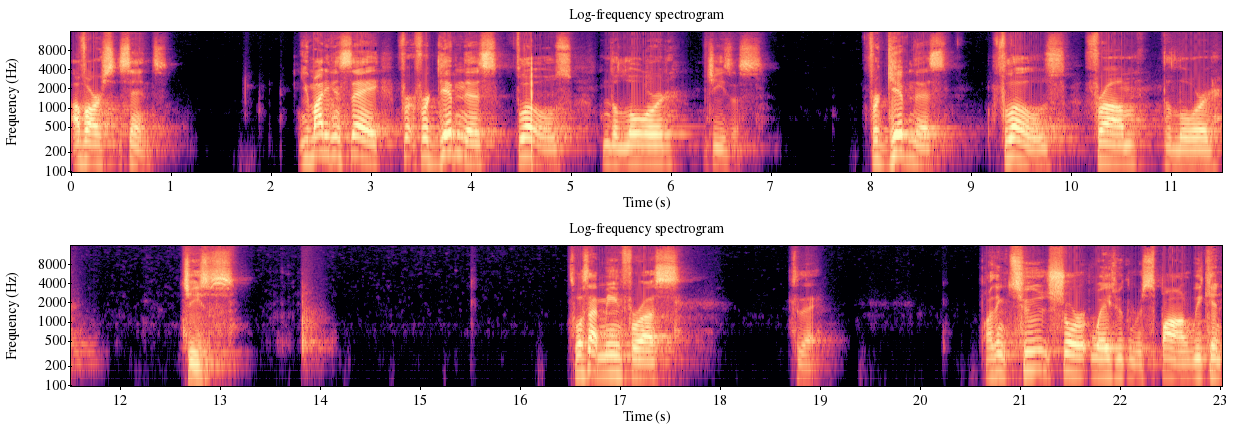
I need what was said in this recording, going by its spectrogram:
of our sins. You might even say for, forgiveness flows from the Lord Jesus. Forgiveness flows from the Lord Jesus. So, what's that mean for us today? I think two short ways we can respond. We can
